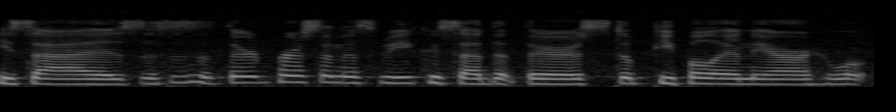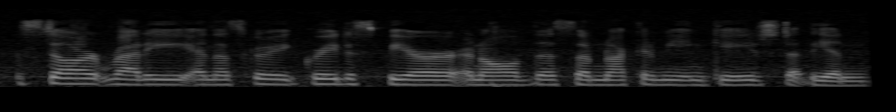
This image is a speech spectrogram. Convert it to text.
He says this is the third person this week who said that there's still people in there who still aren't ready, and that's going to be greatest fear and all of this. I'm not going to be engaged at the end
